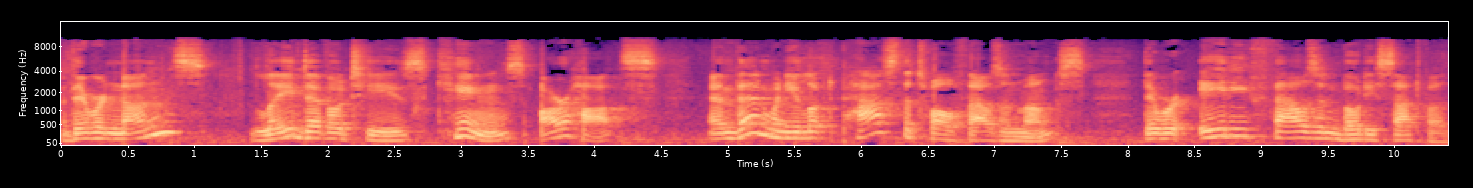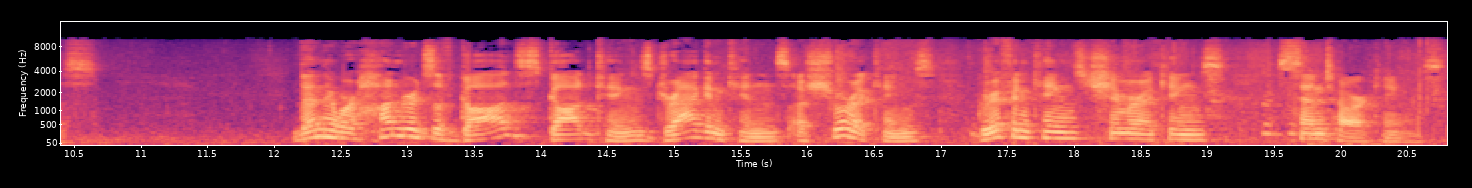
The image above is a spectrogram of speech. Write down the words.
there were nuns, lay devotees, kings, arhats, and then when you looked past the 12,000 monks, there were 80,000 bodhisattvas. Then there were hundreds of gods, god kings, dragon kings, Ashura kings, griffin kings, chimera kings, centaur kings.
